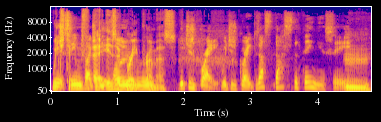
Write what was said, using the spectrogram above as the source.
Which it seems like uh, the is a great premise. which is great, which is great because that's that's the thing you see. Mm.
